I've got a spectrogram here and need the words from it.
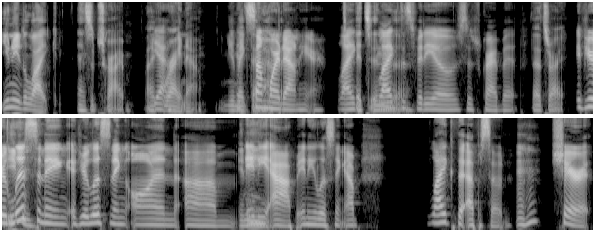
you need to like and subscribe like Yeah. right now you make It's that somewhere happen. down here. Like It's like the- this video, subscribe it. that's right If you're Even- listening, if you're listening on um any, Any- app, any listening app, like the episode, Mhm. share it,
